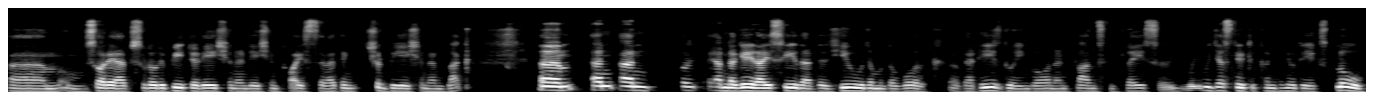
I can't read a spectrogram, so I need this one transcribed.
Um, sorry, I've sort of repeated Asian and Asian twice there. I think should be Asian and black. Um, and, and, and again, I see that there's huge amount of work uh, that is going on and plans in place. We, we just need to continue to explore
